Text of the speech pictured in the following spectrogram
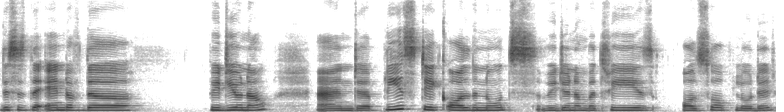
This is the end of the video now. And uh, please take all the notes. Video number three is also uploaded.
